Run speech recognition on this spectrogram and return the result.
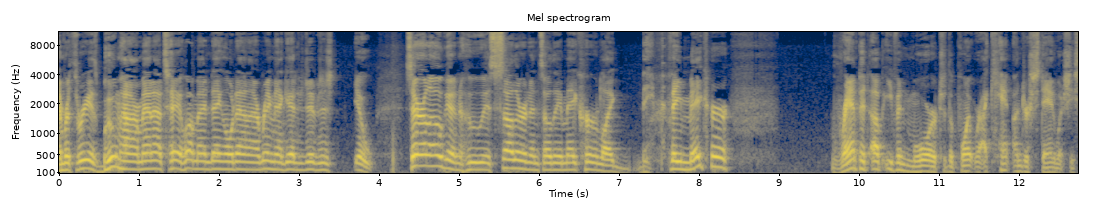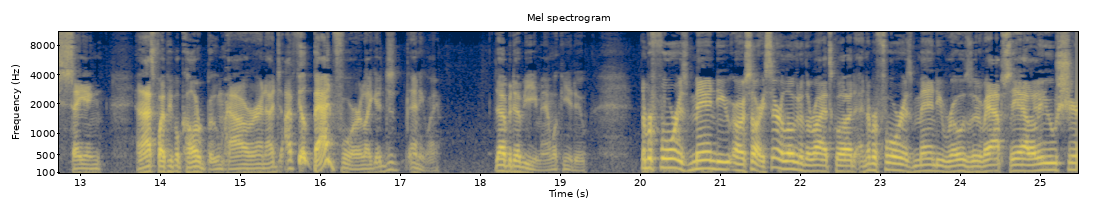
Number three is Boomhauer, man. I tell you what, man, dango down that ring, man, get it, just yo, Sarah Logan, who is Southern, and so they make her like they, they make her ramp it up even more to the point where I can't understand what she's saying, and that's why people call her Boomhauer, and I I feel bad for her. Like it just anyway, WWE man, what can you do? Number four is Mandy, or sorry, Sarah Logan of the Riot Squad, and number four is Mandy Rose of Absolution.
